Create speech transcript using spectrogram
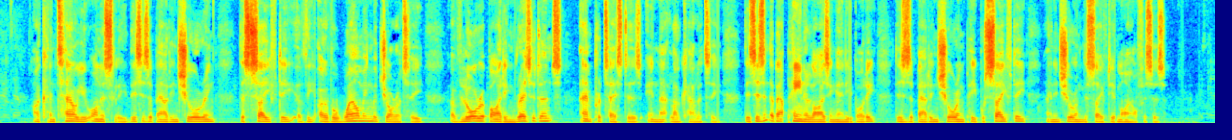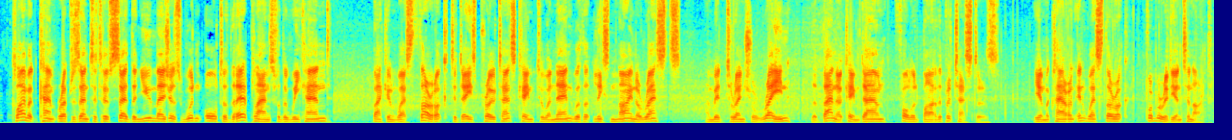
I can tell you honestly, this is about ensuring the safety of the overwhelming majority of law-abiding residents and protesters in that locality. This isn't about penalising anybody, this is about ensuring people's safety and ensuring the safety of my officers. Climate Camp representatives said the new measures wouldn't alter their plans for the weekend. Back in West Thurrock, today's protest came to an end with at least nine arrests. Amid torrential rain, the banner came down, followed by the protesters. Ian McLaren in West Thurrock for Meridian Tonight.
